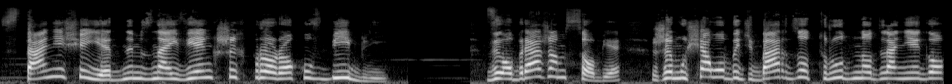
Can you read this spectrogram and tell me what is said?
stanie się jednym z największych proroków Biblii. Wyobrażam sobie, że musiało być bardzo trudno dla niego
